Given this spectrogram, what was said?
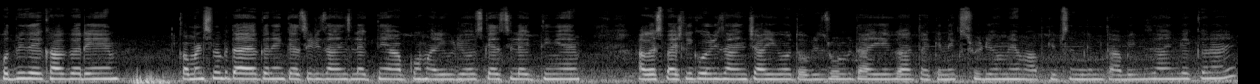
खुद भी देखा करें। कमेंट्स में बताया करें कैसे डिज़ाइन लगते हैं, आपको हमारी वीडियोस कैसी लगती हैं। अगर स्पेशली कोई डिज़ाइन चाहिए हो तो भी ज़रूर बताइएगा, ताकि नेक्स्ट वीडियो में हम आपकी पसंद के मुताबिक डिज़ाइन लेकर आएँ।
